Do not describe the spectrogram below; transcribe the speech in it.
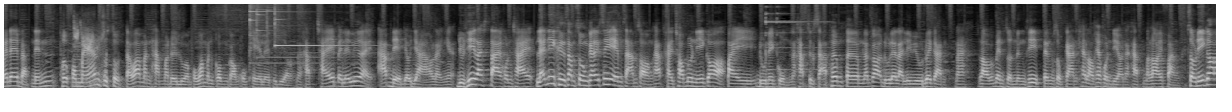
ไม่ได้แบบเน้น performance สุดๆ แต่ว่ามันทำมาโดยรวมผมว่ามันกลมกล่อมโอเคเลยทีเดียวนะครับใช้ไปเรื่อยๆ อัปเดตยาวๆ อะไรเงี้ยอยู่ที่ไลฟ์สไตล์คนใช้ และนี่คือ Samsung Galaxy M32 ครับ ใครชอบรุ่นนี้ก็ไปดูในกลุ่มนะครับ ศึกษาเพิ่มเติมแล้วก็ดูหลายๆรีวิวด้วยกันนะ เราก็เป็นส่วนหนึ่งที่เป็นประสบการณ์แค่เราแค่คนเดียวนะครับ มาเล่าให้ฟังสำหรับวันนี้ก็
